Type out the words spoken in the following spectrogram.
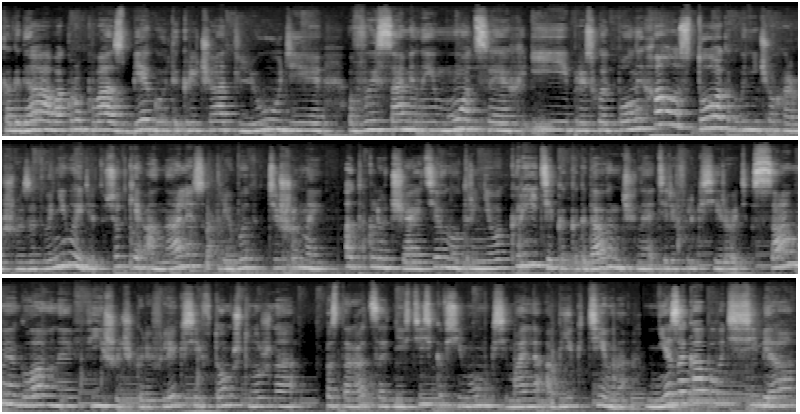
когда вокруг вас бегают и кричат люди, вы сами на эмоциях и происходит полный хаос, то как бы ничего хорошего из этого не выйдет. Все-таки анализ требует тишины. Отключайте внутреннего критика, когда вы начинаете рефлексировать. Самая главная фишечка рефлексии в том, что нужно постараться отнестись ко всему максимально объективно. Не закапывать себя,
